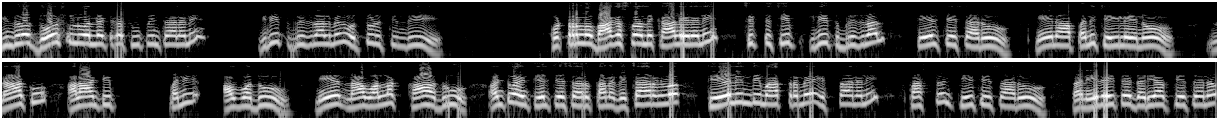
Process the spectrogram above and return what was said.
ఇందులో దోషులు అన్నట్టుగా చూపించాలని వినీత్ బ్రిజ్లాల్ మీద ఒత్తిడి వచ్చింది. కుట్రలో భాగస్వామి కాలేనని సిట్ చీఫ్ వినీత్ బ్రిజ్లాల్ తేల్చేశారు. నేను ఆ పని చేయలేను. నాకు అలాంటి పని అవ్వదు. నే నా వల్ల కాదు అంటూ ఆయన తేల్చేశారు. తన విచారణలో తేలింది మాత్రమే ఇస్తానని స్పష్టం చేసేశారు. తను ఏదైతే దర్యాప్తు చేశానో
